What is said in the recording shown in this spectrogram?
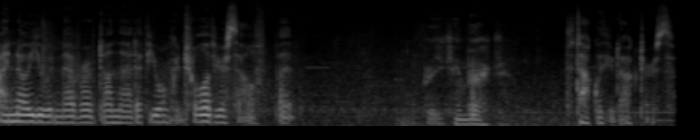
I know you would never have done that if you were in control of yourself, but But you came back. to talk with your doctors.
